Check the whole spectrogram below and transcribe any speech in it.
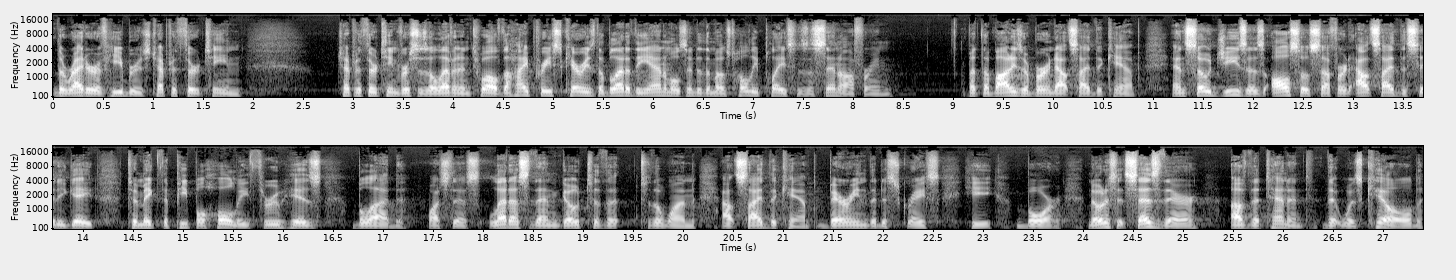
the writer of Hebrews, chapter 13 chapter 13, verses 11 and 12. The high priest carries the blood of the animals into the most holy place as a sin offering, but the bodies are burned outside the camp. And so Jesus also suffered outside the city gate to make the people holy through his blood. Watch this. Let us then go to the, to the one outside the camp, bearing the disgrace he bore. Notice it says there of the tenant that was killed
